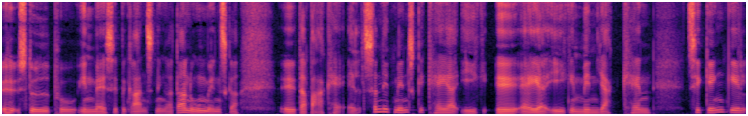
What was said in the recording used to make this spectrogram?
øh, støde på en masse begrænsninger. Der er nogle mennesker, øh, der bare kan alt. Sådan et menneske kan jeg ikke, øh, er jeg ikke, men jeg kan til gengæld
